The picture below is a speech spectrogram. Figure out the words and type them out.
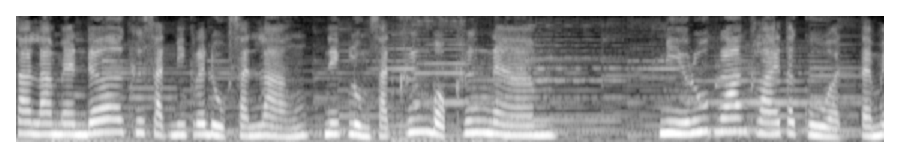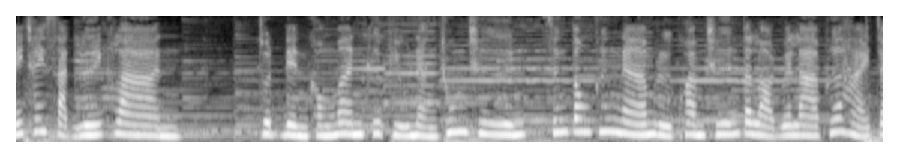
ซาลาแมนเดอร์ คือสัตว์มีกระดูกสันหลัง ในกลุ่มสัตว์ครึ่งบกครึ่งน้ำ มีรูปร่างคล้ายตะกวด แต่ไม่ใช่สัตว์เลื้อยคลาน จุดเด่นของมันคือผิวหนังชุ่มชื้น ซึ่งต้องพึ่งน้ำหรือความชื้นตลอดเวลาเพื่อหายใจ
